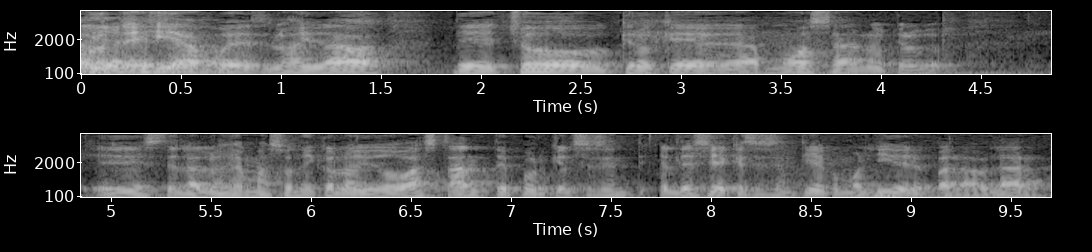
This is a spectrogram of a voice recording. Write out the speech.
los protegían, pues, los ayudaban. De hecho, creo que a Mozart, creo que, este, la logia masónica lo ayudó bastante porque él, se senti- él decía que se sentía como libre para hablar,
